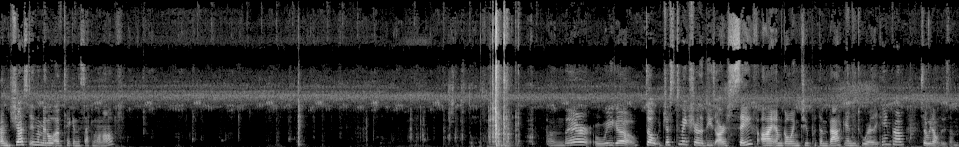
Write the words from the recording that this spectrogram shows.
I'm just in the middle of taking the second one off. the whole thing. And there we go. So just to make sure that these are safe, I am going to put them back into where they came from so we don't lose them.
